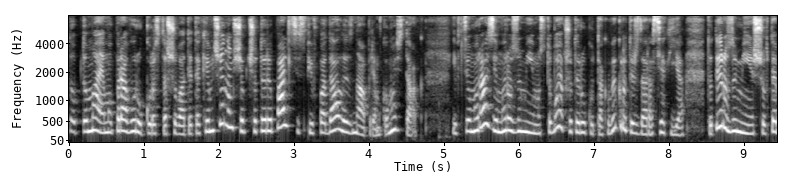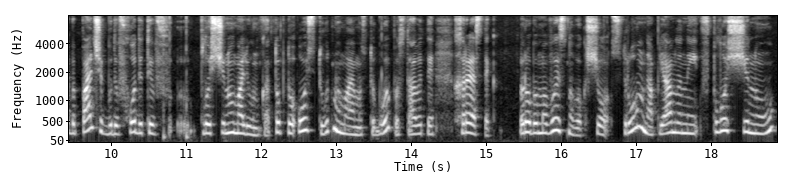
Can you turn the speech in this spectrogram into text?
Тобто маємо праву руку розташувати таким чином, щоб чотири пальці співпадали з напрямком. Ось так. І в цьому разі ми розуміємо з тобою, якщо ти руку так викрутиш зараз, як я, то ти розумієш, що в тебе пальчик буде входити в площину малюнка. Тобто, ось тут ми маємо з тобою поставити хрестик. Робимо висновок, що струм напрямлений в площину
